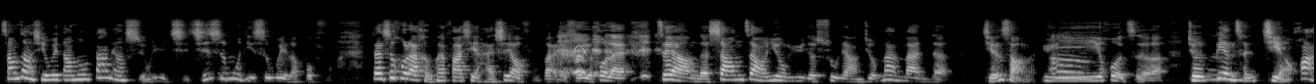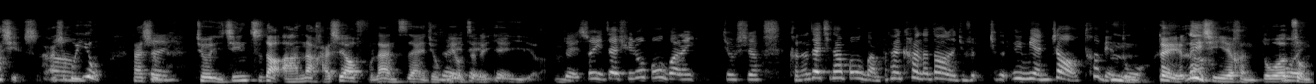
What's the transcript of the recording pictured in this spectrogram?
丧葬行为当中大量使用玉器，其实目的是为了不腐。但是后来很快发现还是要腐败的，所以后来这样的丧葬用玉的数量就慢慢的减少了，玉衣或者就变成简化形式，还是会嗯用。但是就已经知道啊，那还是要腐烂自然，就没有这个意对对对义了。嗯对，所以在徐州博物馆里，就是可能在其他博物馆不太看得到的，就是这个玉面罩特别嗯多。，对，类型也很多，种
